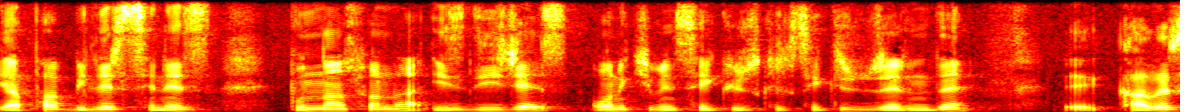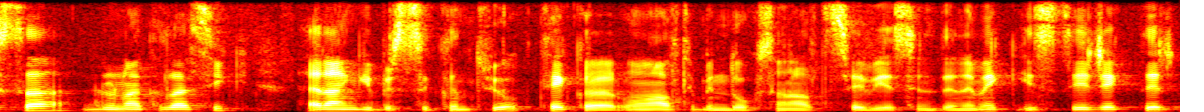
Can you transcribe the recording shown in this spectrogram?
yapabilirsiniz. Bundan sonra izleyeceğiz. 12.848 üzerinde e, kalırsa Luna Classic herhangi bir sıkıntı yok. Tekrar 16.096 seviyesini denemek isteyecektir.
